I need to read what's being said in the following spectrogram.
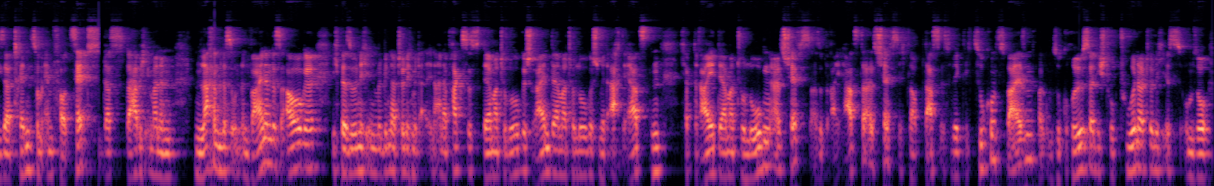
Dieser Trend zum MVZ, das, da habe ich immer einen, ein lachendes und ein weinendes Auge. Ich persönlich bin natürlich mit in einer Praxis dermatologisch, rein dermatologisch mit acht Ärzten. Ich habe drei Dermatologen als Chefs, also drei Ärzte als Chefs. Ich glaube, das ist wirklich zukunftsweisend, weil umso größer die Struktur natürlich ist, umso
